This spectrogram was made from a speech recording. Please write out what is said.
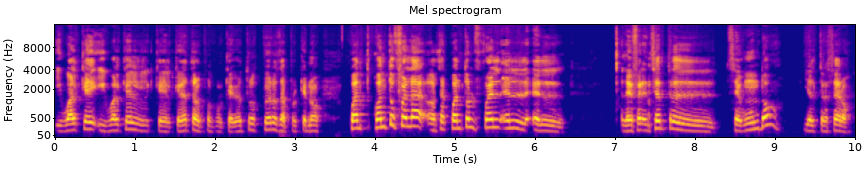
igual que, igual que el que el Querétaro, pues porque había otros peores, o sea, porque no. ¿Cuánto, cuánto fue la, o sea, cuánto fue el, el- el- la diferencia entre el segundo y el tercero?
